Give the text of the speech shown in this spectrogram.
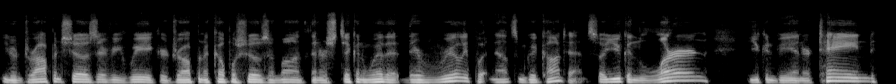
you know dropping shows every week or dropping a couple shows a month and are sticking with it they're really putting out some good content so you can learn you can be entertained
